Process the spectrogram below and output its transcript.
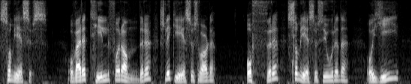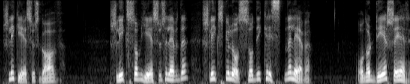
som Jesus, å være til for andre slik Jesus var det, ofre som Jesus gjorde det, og gi slik Jesus gav. Slik som Jesus levde, slik skulle også de kristne leve. Og når det skjer,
